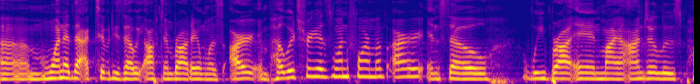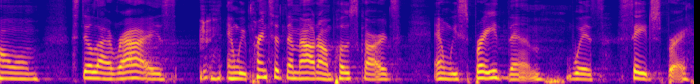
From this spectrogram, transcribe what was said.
um, one of the activities that we often brought in was art and poetry as one form of art. And so, we brought in Maya Angelou's poem, Still I Rise, and we printed them out on postcards and we sprayed them with sage spray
